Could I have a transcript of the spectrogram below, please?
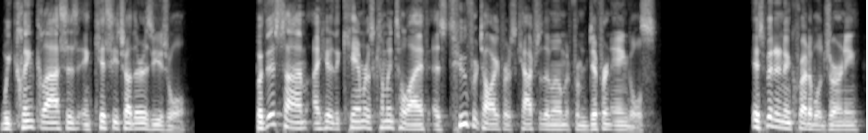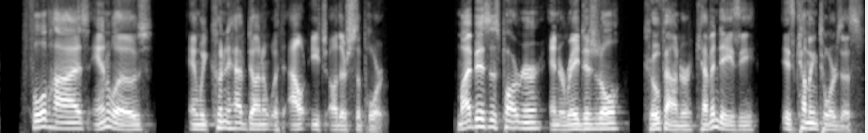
We clink glasses and kiss each other as usual. But this time, I hear the cameras coming to life as two photographers capture the moment from different angles. It's been an incredible journey, full of highs and lows, and we couldn't have done it without each other's support. My business partner and Array Digital co founder, Kevin Daisy, is coming towards us.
